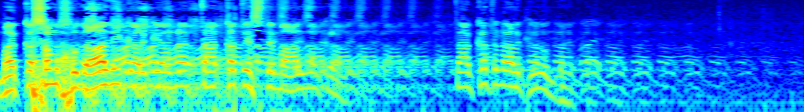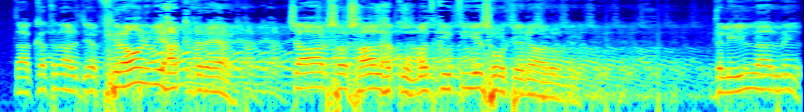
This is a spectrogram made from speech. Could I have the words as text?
میں قسم خدا دی کر کے آنا، طاقت استعمال نہ کر۔ طاقت نال کی ہوں طاقت نال جے فرعون بھی حق دے رہا چار سو سال حکومت کی ہے سوٹے نال دلیل نال نہیں،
